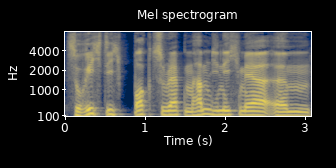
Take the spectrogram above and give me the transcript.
so richtig Bock zu rappen haben die nicht mehr. Ähm,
